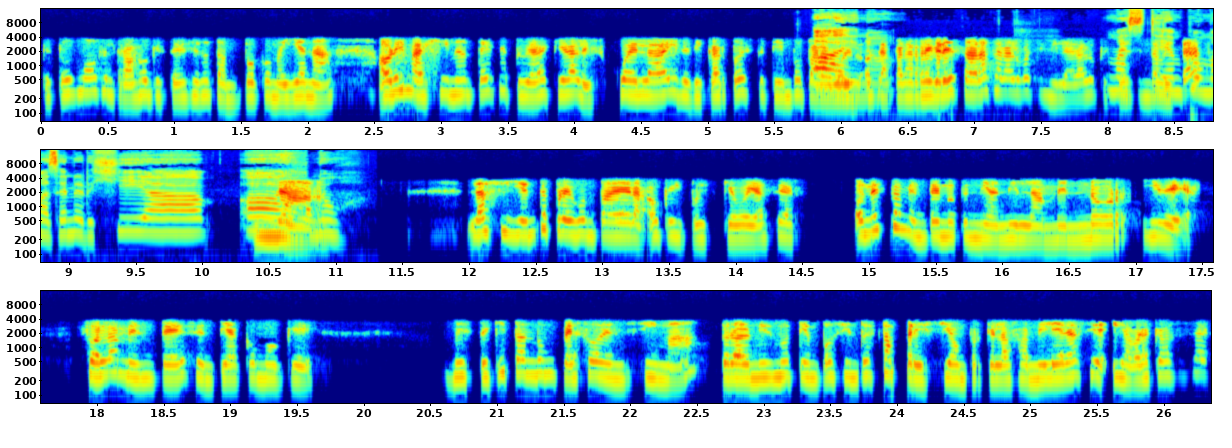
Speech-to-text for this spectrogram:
de todos modos el trabajo que estoy haciendo tampoco me llena. Ahora imagínate que tuviera que ir a la escuela y dedicar todo este tiempo para o sea, para regresar a hacer algo similar a lo que más estoy haciendo tiempo, más energía. Ay, No. La siguiente pregunta era, ok, pues, ¿qué voy a hacer? Honestamente no tenía ni la menor idea. Solamente sentía como que me estoy quitando un peso de encima, pero al mismo tiempo siento esta presión porque la familia era así, ¿y ahora qué vas a hacer?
